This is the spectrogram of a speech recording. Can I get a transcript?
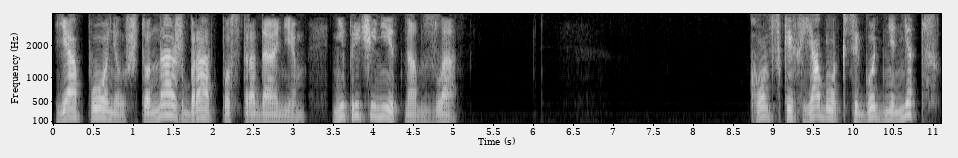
Я понял, что наш брат по страданиям не причинит нам зла. «Конских яблок сегодня нет,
